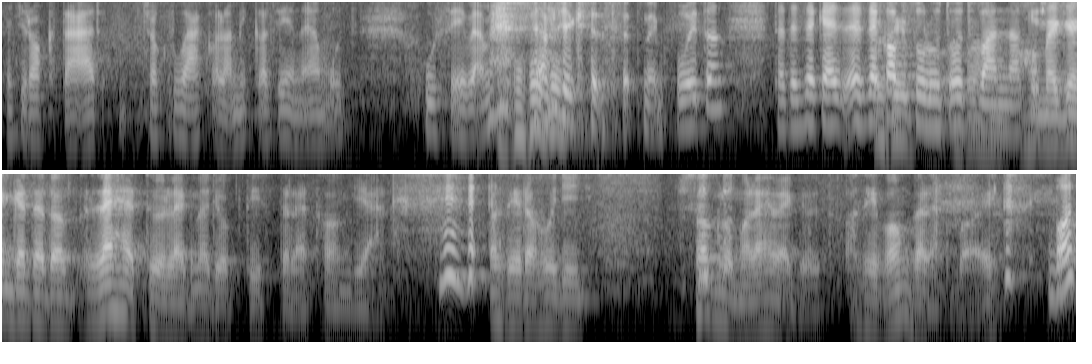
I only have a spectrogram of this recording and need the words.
egy raktár, csak ruhákkal, amik az én elmúlt 20 évem emlékeztetnek folyton. Tehát ezek, ezek Azért, abszolút ott vannak. Ha és megengeded a lehető legnagyobb tisztelet hangján, azért, ahogy így szaglom a levegőt, azért van veled baj. Van?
